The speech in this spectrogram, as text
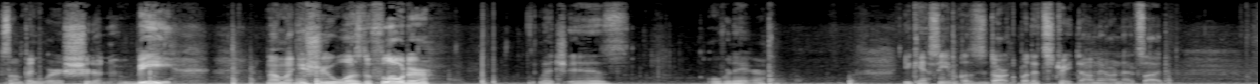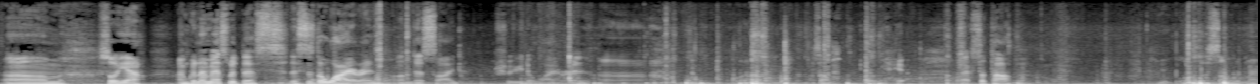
something where it shouldn't be. Now my issue was the floater which is over there. You can't see it because it's dark but it's straight down there on that side. Um so yeah i'm gonna mess with this. This is the wiring on this side. I'll show you the wiring. Uh, so here. That's the top with my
